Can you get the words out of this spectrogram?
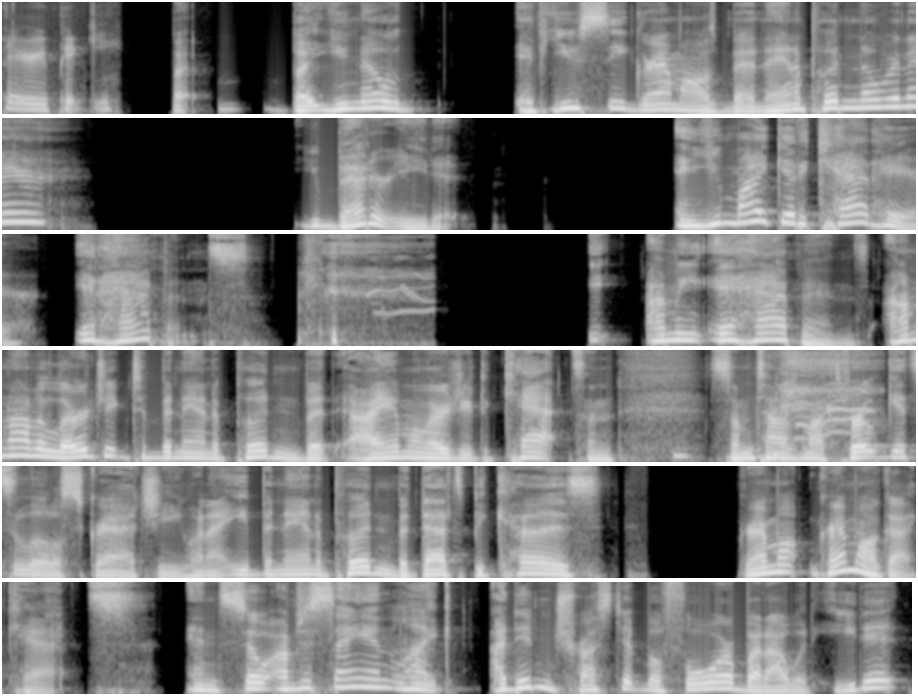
very picky. but but you know, if you see grandma's banana pudding over there, you better eat it. And you might get a cat hair. It happens. I mean, it happens. I'm not allergic to banana pudding, but I am allergic to cats. And sometimes my throat gets a little scratchy when I eat banana pudding, but that's because grandma grandma got cats. And so I'm just saying, like, I didn't trust it before, but I would eat it.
